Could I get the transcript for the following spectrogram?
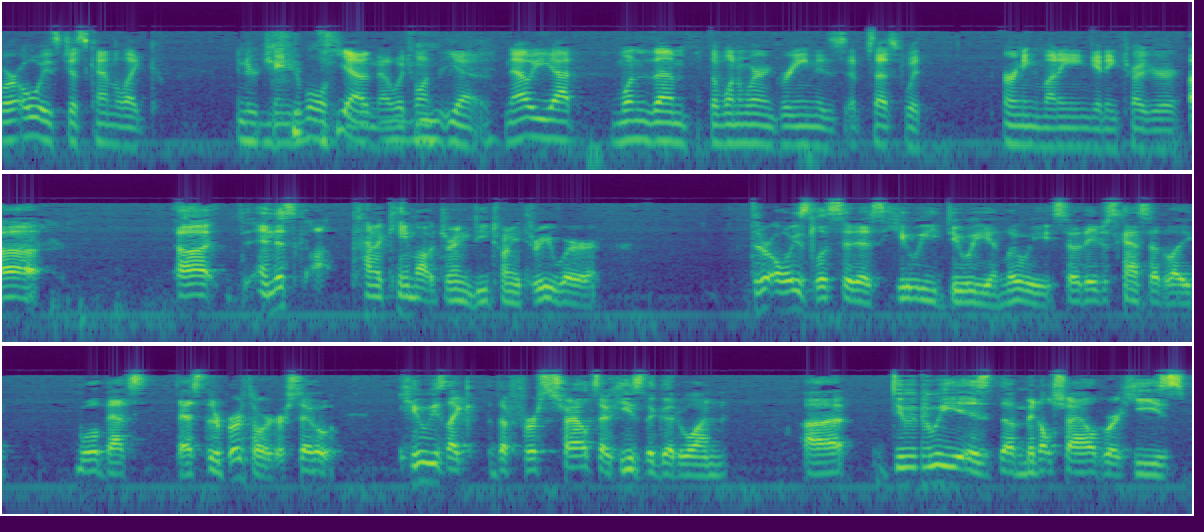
were always just kind of like interchangeable. yeah, you know which one. Yeah, Now you got one of them. The one wearing green is obsessed with earning money and getting treasure. Uh, uh, and this kind of came out during D23 where they're always listed as Huey, Dewey, and Louie. So they just kind of said like, well, that's that's their birth order. So Huey's like the first child, so he's the good one. Uh, Dewey is the middle child where he's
